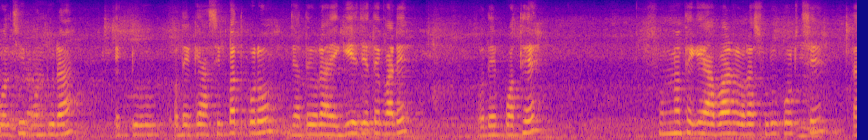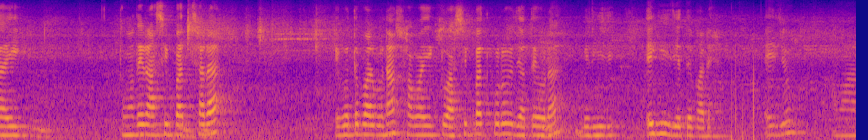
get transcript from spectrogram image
বলছি বন্ধুরা, একটু ওদেরকে আশীর্বাদ করো, যাতে ওরা এগিয়ে যেতে পারে ওদের পথে। শূন্য থেকে আবার ওরা শুরু করছে। তাই তোমাদের আশীর্বাদ ছাড়া এগোতে পারবে না। সবাই একটু আশীর্বাদ করো যাতে ওরা বেরিয়ে এগিয়ে যেতে পারে। এই যে আমার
